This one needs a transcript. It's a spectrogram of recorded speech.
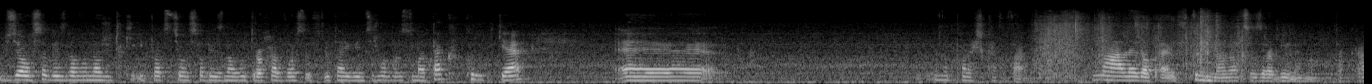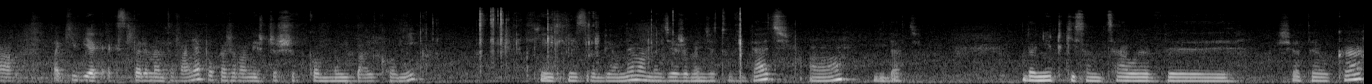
wziął sobie znowu nożyczki i podciął sobie znowu trochę włosów tutaj, więc już po prostu ma tak krótkie. Eee, no porażka totalna. No ale dobra, już trudno, no co zrobimy. No, taka, taki wiek eksperymentowania. Pokażę Wam jeszcze szybko mój balkonik. Pięknie zrobiony. Mam nadzieję, że będzie tu widać. O, widać. Doniczki są całe w światełkach.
